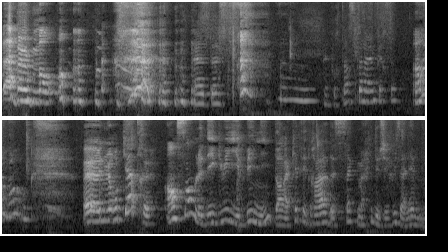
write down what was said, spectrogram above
fameux mont! Attends. Mais pourtant, c'est pas la même personne. Oh non! Euh, numéro 4. Ensemble d'aiguilles bénies dans la cathédrale de Sainte-Marie de Jérusalem.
